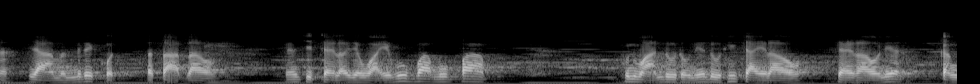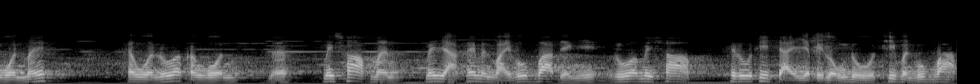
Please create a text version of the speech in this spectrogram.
นะยามันไม่ได้กดประสาทเรางั้นจิตใจเราจะไหววุบวาบวุบวาบคุณหวานดูตรงนี้ดูที่ใจเรา ใจเราเนี่ย กังวลไหมกังวลรู้ว่ากังวลนะ ไม่ชอบมัน ไม่อยากให้มันไหววุบวาบอย่างนี้ รู้ว่าไม่ชอบ ให้รู้ที่ใจ อย่าไปหลงดูที่มันวุบวาบ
